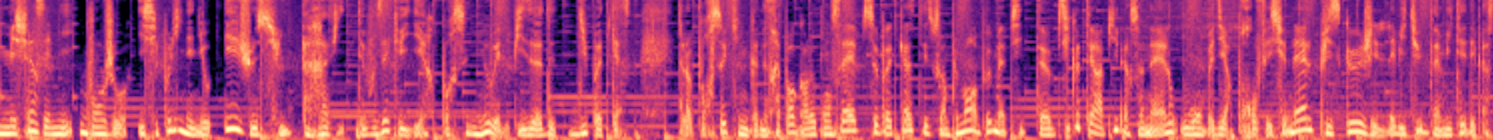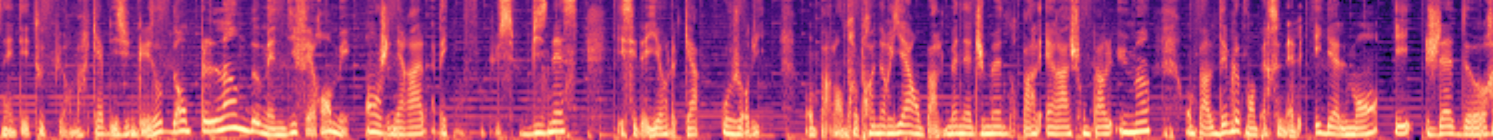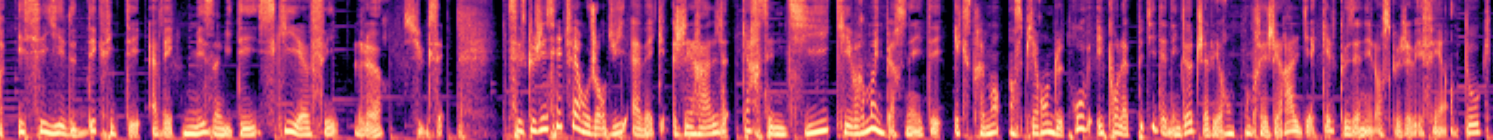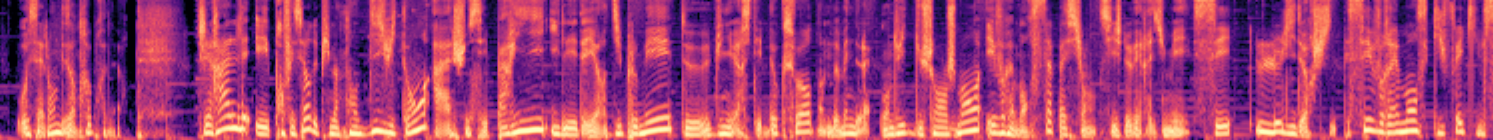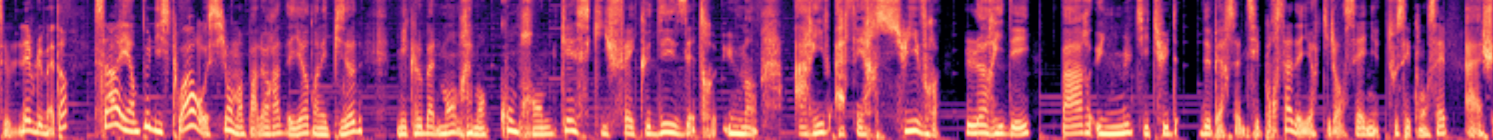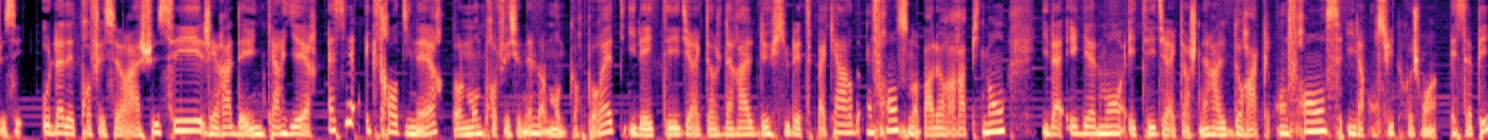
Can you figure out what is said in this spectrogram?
Mes chers amis, bonjour, ici Pauline Agneau et je suis ravie de vous accueillir pour ce nouvel épisode du podcast. Alors pour ceux qui ne connaîtraient pas encore le concept, ce podcast est tout simplement un peu ma petite euh, psychothérapie personnelle ou on va dire professionnelle puisque j'ai l'habitude d'inviter des personnalités toutes plus remarquables les unes que les autres dans plein de domaines différents mais en général avec un focus business et c'est d'ailleurs le cas aujourd'hui. On parle entrepreneuriat, on parle management, on parle RH, on parle humain, on parle développement personnel également et j'adore essayer de décrypter avec mes invités ce qui a fait leur succès. C'est ce que j'essaie de faire aujourd'hui avec Gérald Carcenti, qui est vraiment une personnalité extrêmement inspirante, je trouve. Et pour la petite anecdote, j'avais rencontré Gérald il y a quelques années lorsque j'avais fait un talk au Salon des entrepreneurs. Gérald est professeur depuis maintenant 18 ans à HEC Paris. Il est d'ailleurs diplômé de l'université d'Oxford dans le domaine de la conduite du changement et vraiment sa passion, si je devais résumer, c'est le leadership. C'est vraiment ce qui fait qu'il se lève le matin. Ça et un peu l'histoire aussi, on en parlera d'ailleurs dans l'épisode, mais globalement vraiment comprendre qu'est-ce qui fait que des êtres humains arrivent à faire suivre leur idée par une multitude de personnes. C'est pour ça d'ailleurs qu'il enseigne tous ces concepts à HEC. Au-delà d'être professeur à HEC, Gérald a une carrière assez extraordinaire dans le monde professionnel, dans le monde corporate. Il a été directeur général de Hewlett Packard en France, on en parlera rapidement. Il a également été directeur général d'Oracle en France. Il a ensuite rejoint SAP,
